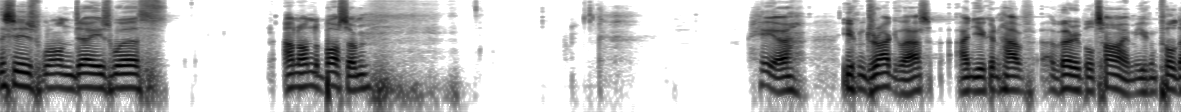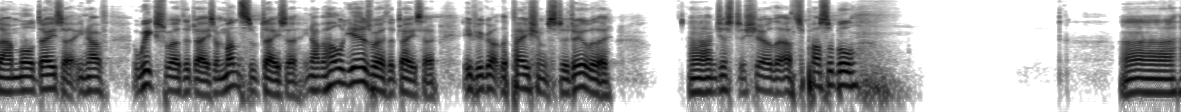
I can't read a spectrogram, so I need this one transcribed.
this is one day's worth. And on the bottom, here, you can drag that and you can have a variable time. You can pull down more data. You can have a week's worth of data, months of data. You can have a whole year's worth of data if you've got the patience to deal with it. And just to show that that's possible, uh,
